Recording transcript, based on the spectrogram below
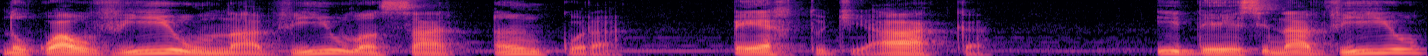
no qual viu um navio lançar âncora perto de Aca, e desse navio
